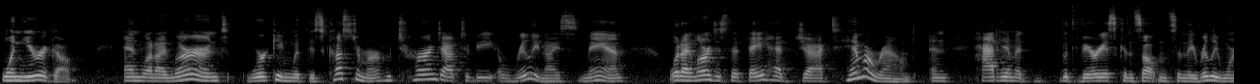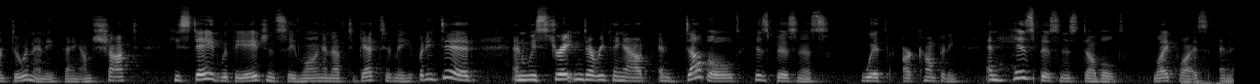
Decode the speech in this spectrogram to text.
one year ago. And what I learned working with this customer, who turned out to be a really nice man, what I learned is that they had jacked him around and had him at, with various consultants, and they really weren't doing anything. I'm shocked he stayed with the agency long enough to get to me, but he did, and we straightened everything out and doubled his business with our company. And his business doubled likewise, and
